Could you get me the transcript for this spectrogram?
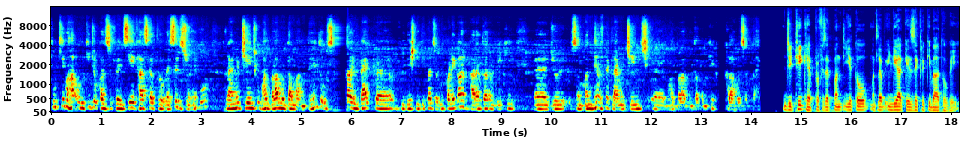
क्योंकि वहाँ उनकी जो कंस्टिट्युएंसी है, खासकर प्रोग्रेसिव जो है, वो क्लाइमेट चेंज को बहुत बड़ा मुद्दा मानते हैं तो उसका इम्पैक्ट विदेश नीति पर ज़रूर पड़ेगा और भारत और अमरीकी जो संबंध है, उसमें क्लाइमेट चेंज बहुत बड़ा मुद्दा बन खड़ा हो सकता है। जी, ठीक है, प्रोफेसर पंत, ये तो मतलब इंडिया के ज़िक्र की बात हो गई।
